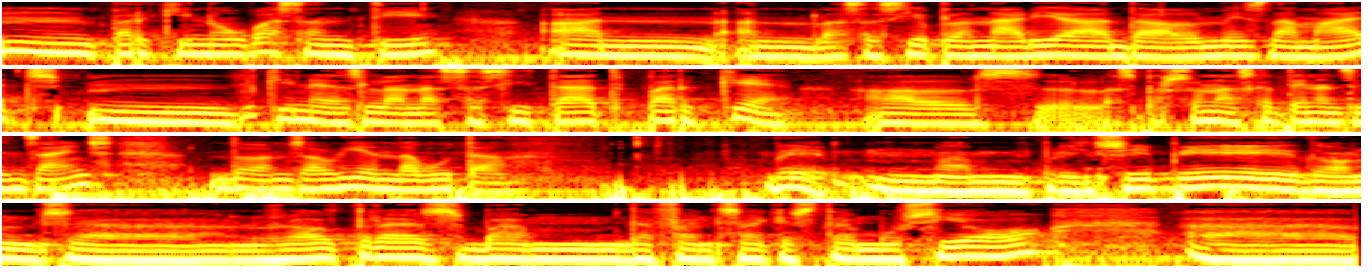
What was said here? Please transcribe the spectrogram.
Mm, per qui no ho va sentir en, en la sessió plenària del mes de maig, mm, quina és la necessitat, per què els, les persones que tenen 16 anys doncs, haurien de votar? Bé, en principi doncs, eh, nosaltres vam defensar aquesta moció eh,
